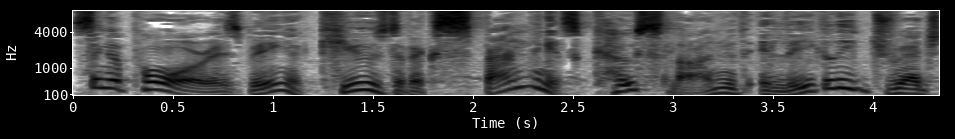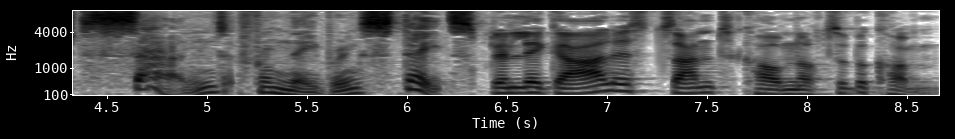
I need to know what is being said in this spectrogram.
Singapore is being accused of expanding its coastline with illegally dredged sand from neighboring states. Denn legal ist Sand kaum noch zu bekommen.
